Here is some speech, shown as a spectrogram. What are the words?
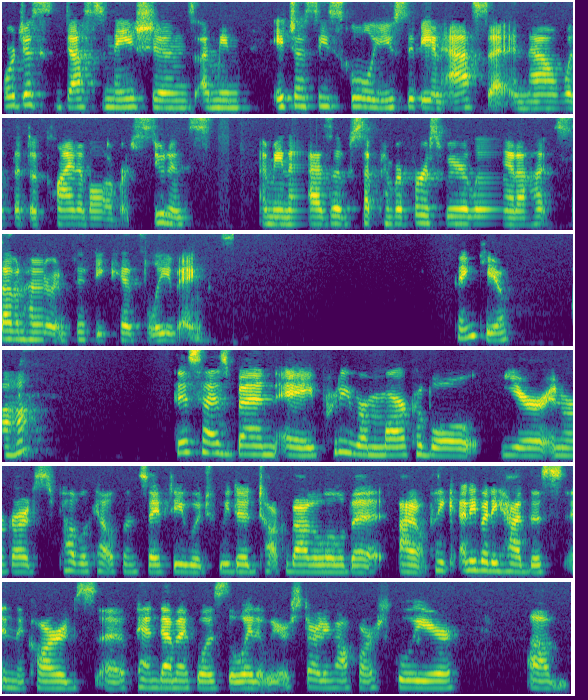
or just destinations. I mean, HSE school used to be an asset, and now with the decline of all of our students, I mean, as of September 1st, we are looking at 750 kids leaving. Thank you. Uh huh this has been a pretty remarkable year in regards to public health and safety, which we did talk about a little bit. I don't think anybody had this in the cards. Uh, pandemic was the way that we were starting off our school year. Um,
